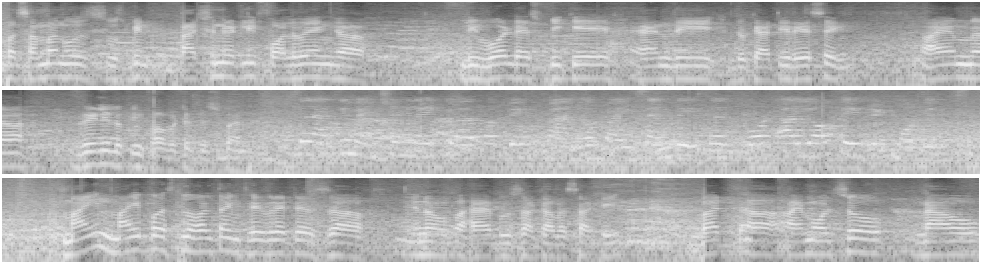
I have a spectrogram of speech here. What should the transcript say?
for someone who's who's been passionately following the World SBK and the Ducati racing. I am uh, really looking forward to this one. So as you mentioned, like you are a big fan of bikes and races. What are your favorite models? Mine, my personal all-time favorite is, uh, you know, Hayabusa Kawasaki. But uh, I'm also now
